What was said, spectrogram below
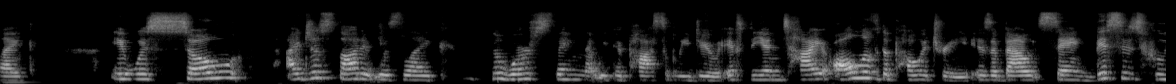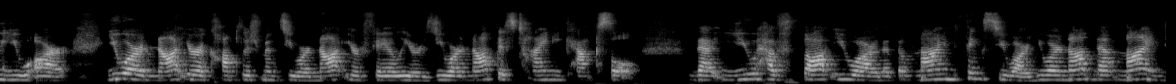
Like it was so I just thought it was like the worst thing that we could possibly do if the entire all of the poetry is about saying this is who you are you are not your accomplishments you are not your failures you are not this tiny capsule that you have thought you are, that the mind thinks you are. You are not that mind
